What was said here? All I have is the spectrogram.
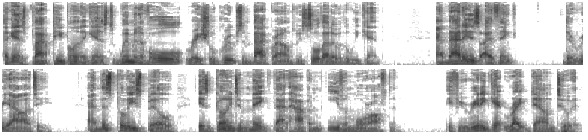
against black people and against women of all racial groups and backgrounds. We saw that over the weekend. And that is, I think, the reality. And this police bill is going to make that happen even more often. If you really get right down to it,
